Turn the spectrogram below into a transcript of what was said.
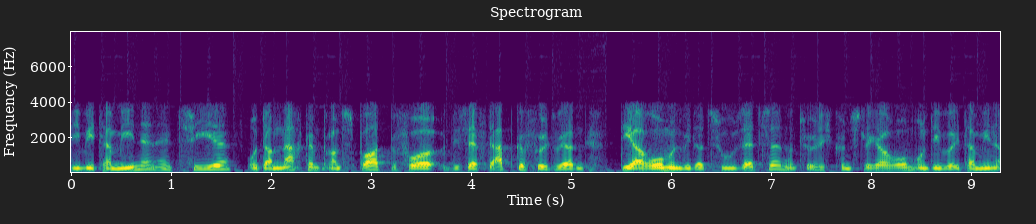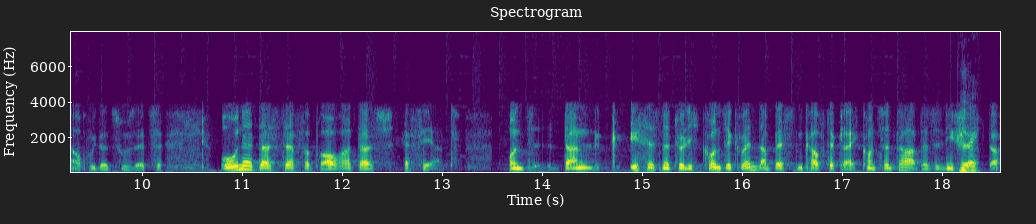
die Vitamine entziehe und dann nach dem Transport, bevor die Säfte abgefüllt werden, die Aromen wieder zusetze, natürlich künstliche Aromen und die Vitamine auch wieder zusetze, ohne dass der Verbraucher das erfährt. Und dann ist es natürlich konsequent, am besten kauft er gleich Konzentrat, das ist nicht ja. schlechter.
